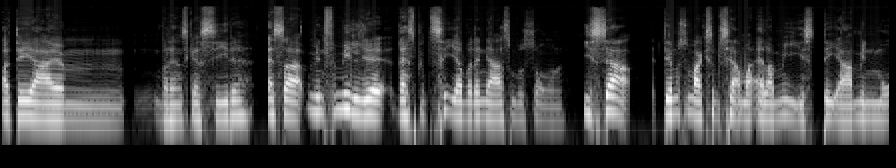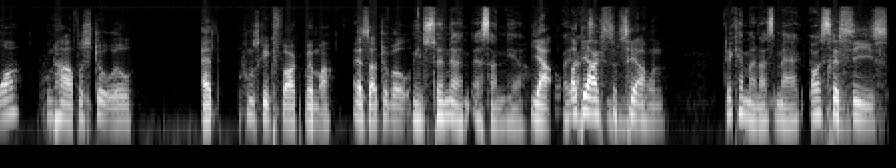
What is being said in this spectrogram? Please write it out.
Og det er, øhm, hvordan skal jeg sige det? Altså, min familie respekterer, hvordan jeg er som person. Især dem, som accepterer mig allermest, det er min mor. Hun har forstået, at hun skal ikke fuck med mig. Altså, du ved. Min søn er, er sådan her. Ja, Og og det accept- accepterer hun. Det kan man også mærke. Også Præcis.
